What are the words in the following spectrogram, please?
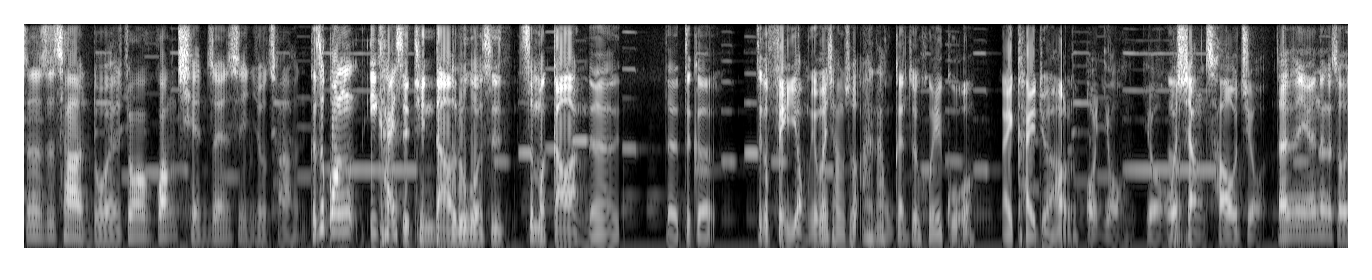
真的是差很多诶，光光钱这件事情就差很多。可是光一开始听到，如果是这么高昂的的这个这个费用，有没有想说啊，那我干脆回国来开就好了？哦，有有，嗯我想超久，但是因为那个时候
